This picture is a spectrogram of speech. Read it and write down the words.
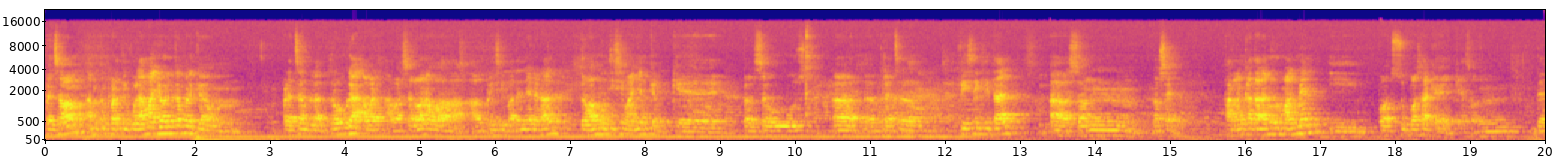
pensàvem en, en particular a Mallorca perquè, um, per exemple, trobo que a, a Barcelona o a, al Principat en general troba moltíssima gent que, que pels seus trets físics i tal uh, són, no sé, parlen català normalment i pots suposar que, que de,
